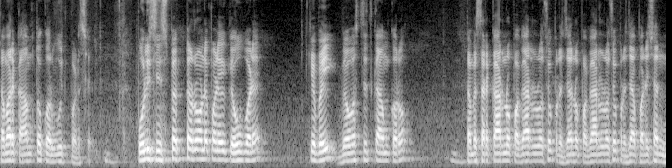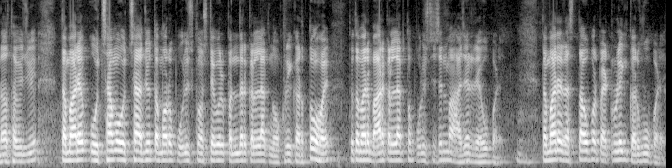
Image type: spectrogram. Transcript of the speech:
તમારે કામ તો કરવું જ પડશે. પોલીસ ઇન્સ્પેક્ટરોને પણ એવું કહેવું પડે કે ભાઈ વ્યવસ્થિત કામ કરો. તમે સરકારનો પગાર લો છો પ્રજાનો પગાર લો છો પ્રજા પરેશાન ન થવી જોઈએ. તમારે ઓછામાં ઓછા જો તમારો પોલીસ કોન્સ્ટેબલ પંદર કલાક નોકરી કરતો હોય તો તમારે બાર કલાક તો પોલીસ સ્ટેશનમાં હાજર રહેવું પડે. તમારે રસ્તા ઉપર પેટ્રોલિંગ કરવું પડે.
